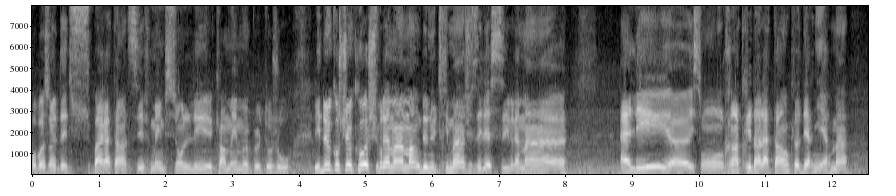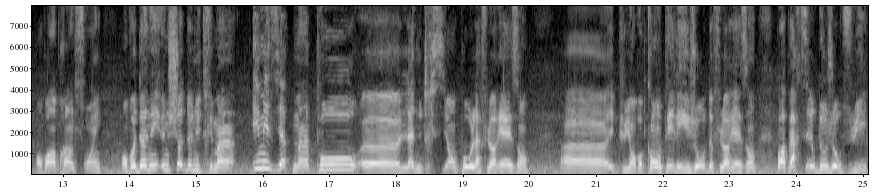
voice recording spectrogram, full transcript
Pas besoin d'être super attentif, même si on l'est quand même un peu toujours. Les deux couches de couches, vraiment manque de nutriments. Je les ai laissés vraiment euh, aller. ils sont rentrés dans la tente dernièrement. On va en prendre soin. On va donner une shot de nutriments immédiatement pour euh, la nutrition, pour la floraison. Euh, et puis on va compter les jours de floraison, pas à partir d'aujourd'hui,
